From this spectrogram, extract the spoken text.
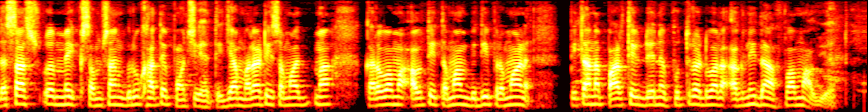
દશાશ્વમેઘ સ્મશાન ગૃહ ખાતે પહોંચી હતી, જ્યાં મરાઠી સમાજમાં કરવામાં આવતી તમામ વિધિ પ્રમાણે પિતાના પાર્થિવ દેહને પુત્ર દ્વારા અગ્નિદાહ આપવામાં આવ્યું હતું.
